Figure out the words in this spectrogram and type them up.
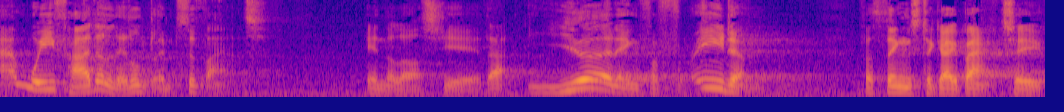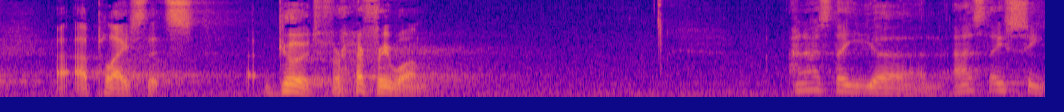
And we've had a little glimpse of that in the last year that yearning for freedom, for things to go back to a place that's good for everyone. And as they yearn, as they see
